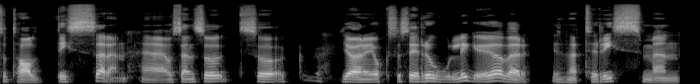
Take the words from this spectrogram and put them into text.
totalt dissar den. Eh, och sen så, så gör den ju också sig rolig över den här turismen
